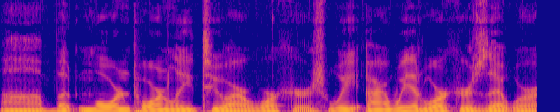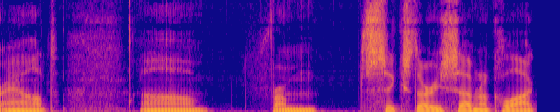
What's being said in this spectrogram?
uh, but more importantly to our workers. We our, we had workers that were out um, from six thirty, seven o'clock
